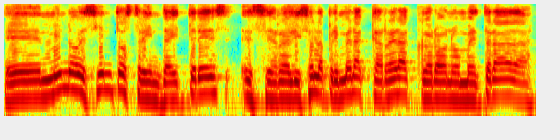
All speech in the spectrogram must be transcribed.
En 1933 eh, se realizó la primera carrera cronometrada,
